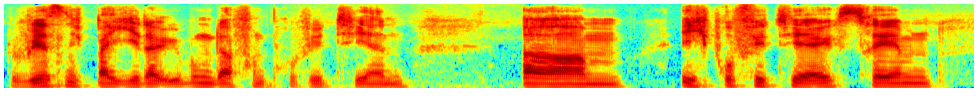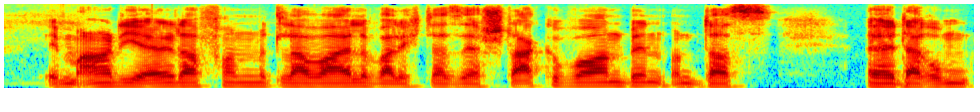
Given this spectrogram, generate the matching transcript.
Du wirst nicht bei jeder Übung davon profitieren. Ähm, ich profitiere extrem im RDL davon mittlerweile, weil ich da sehr stark geworden bin und das äh, darum,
